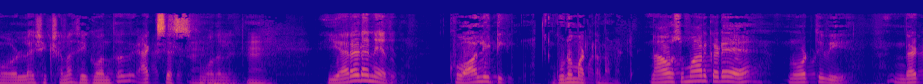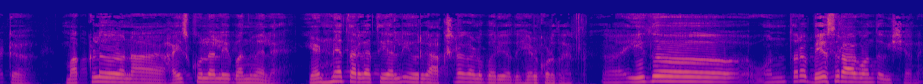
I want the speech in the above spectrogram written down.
ಒಳ್ಳೆ ಶಿಕ್ಷಣ ಸಿಗುವಂಥದ್ದು ಆಕ್ಸೆಸ್ ಮೊದಲನೇ. ಎರಡನೇದು ಕ್ವಾಲಿಟಿ ಗುಣಮಟ್ಟ. ನಾವು ಸುಮಾರು ಕಡೆ ನೋಡ್ತೀವಿ ದಟ್ ಮಕ್ಕಳು ನಾ ಹೈಸ್ಕೂಲಲ್ಲಿ ಬಂದ್ಮೇಲೆ ಎಂಟನೇ ತರಗತಿಯಲ್ಲಿ ಇವ್ರಿಗೆ ಅಕ್ಷರಗಳು ಬರೆಯೋದು ಹೇಳ್ಕೊಡ್ತಾ ಇರ್ತಾರೆ. ಇದು ಒಂಥರ ಬೇಸರ ಆಗುವಂತ ವಿಷಯನೇ.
